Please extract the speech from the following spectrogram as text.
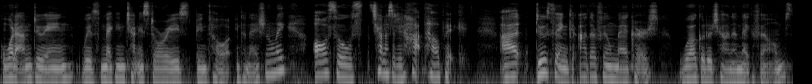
what I'm doing with making Chinese stories being told internationally, also China is such a hot topic. I do think other filmmakers will go to China and make films,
